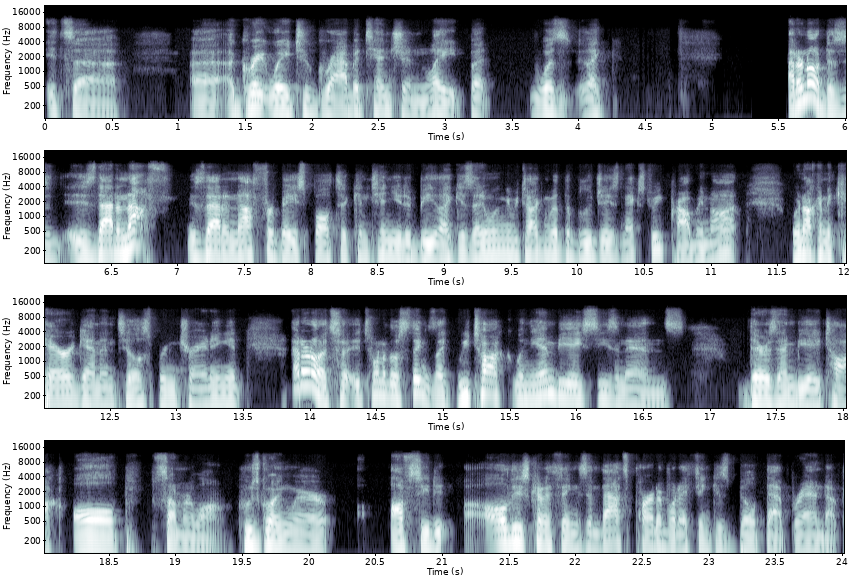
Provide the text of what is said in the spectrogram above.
it's a a great way to grab attention late, but was like I don't know. Does it is that enough? Is that enough for baseball to continue to be like? Is anyone going to be talking about the Blue Jays next week? Probably not. We're not going to care again until spring training. It. I don't know. It's it's one of those things. Like we talk when the NBA season ends. There's NBA talk all summer long. Who's going where? Off seed, all these kind of things, and that's part of what I think has built that brand up.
